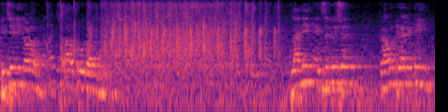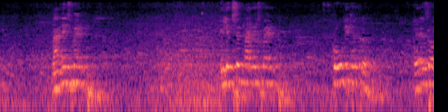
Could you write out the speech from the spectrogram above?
बीजेपी लड़ाओ छड़ाओ तो planning execution ground reality management election management को भी क्षेत्र हेल्थ हो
